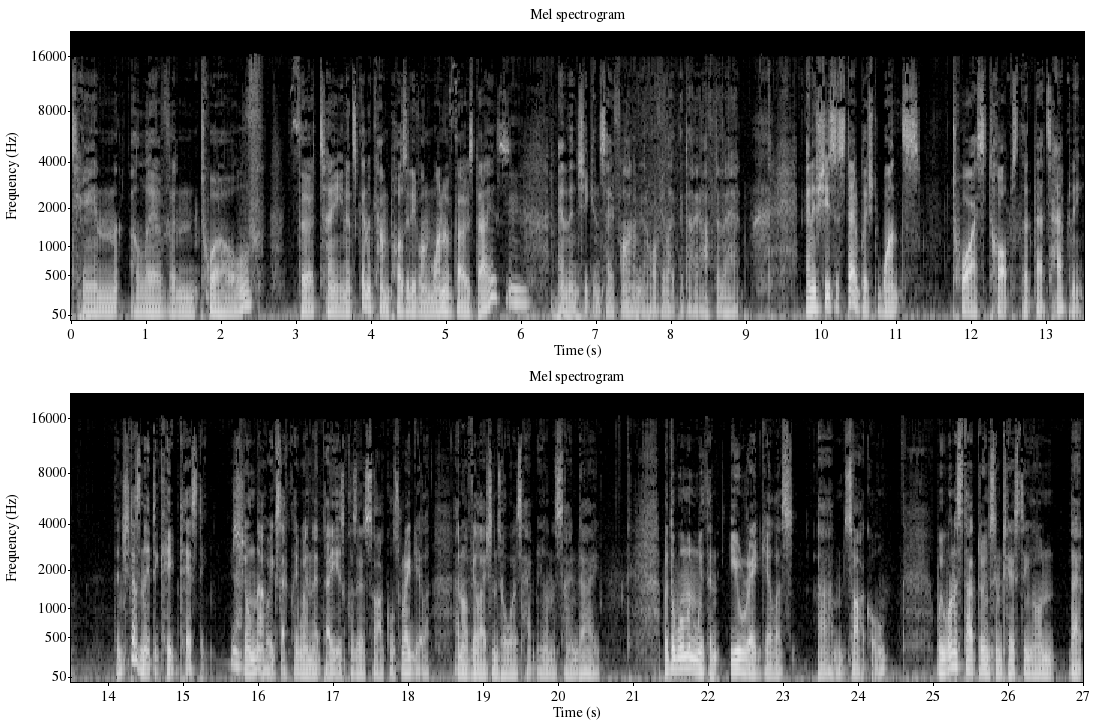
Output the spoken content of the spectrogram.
10, 11, 12, 13. It's going to come positive on one of those days. Hmm. And then she can say, fine, I'm going to ovulate the day after that. And if she's established once, twice tops that that's happening, then she doesn't need to keep testing. No. She'll know exactly when that day is because her cycle's regular and ovulation's always happening on the same day. But the woman with an irregular um, cycle, we want to start doing some testing on that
